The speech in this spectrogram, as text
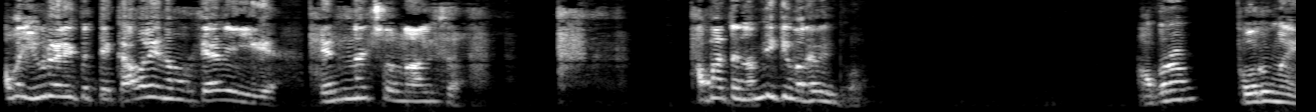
அப்ப இவர்களை பற்றி கவலை நமக்கு தேவையில்லையே. என்ன சொன்னாலும் சார். அப்ப அந்த நம்பிக்கை வர வேண்டும். அப்புறம் பொறுமை.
